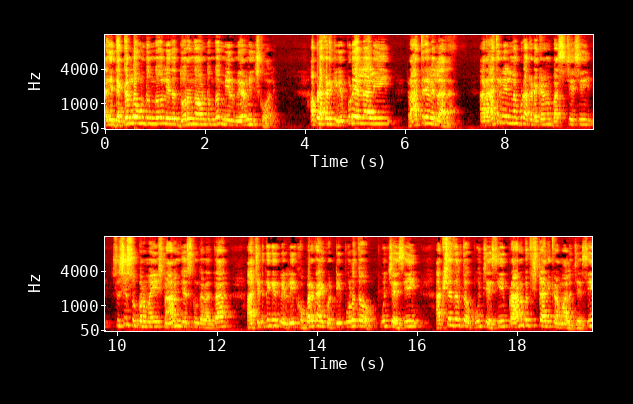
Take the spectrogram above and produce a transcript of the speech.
అది దగ్గరలో ఉంటుందో లేదా దూరంగా ఉంటుందో మీరు నిర్ణయించుకోవాలి. అప్పుడు అక్కడికి ఎప్పుడు వెళ్ళాలి? రాత్రి వెళ్ళాలా? ఆ రాత్రి వెళ్ళినప్పుడు అక్కడ ఎక్కడైనా బస్ చేసి శుచి శుభ్రమై స్నానం చేసుకున్న తర్వాత ఆ చెట్టు దగ్గరికి వెళ్ళి కొబ్బరికాయ కొట్టి పూలతో పూజ చేసి అక్షతలతో పూజ చేసి ప్రాణప్రతిష్టాది క్రమాలు చేసి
